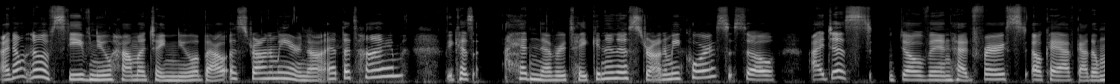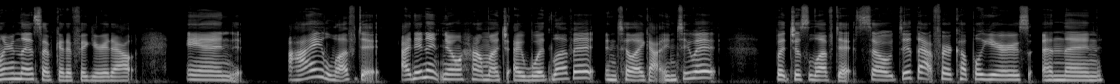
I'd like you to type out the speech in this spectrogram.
I don't know if Steve knew how much I knew about astronomy or not at the time because I had never taken an astronomy course. So I just dove in head first. Okay, I've got to learn this, I've got to figure it out. And I loved it. I didn't know how much I would love it until I got into it, but just loved it. So did that for a couple years and then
